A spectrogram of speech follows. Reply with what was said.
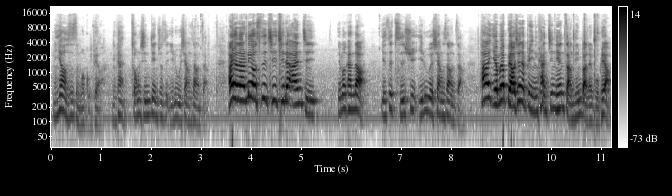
你要的是什么股票啊？你看中心店就是一路向上涨，还有呢六四七七的安吉有没有看到也是持续一路的向上涨？它有没有表现的比你看今天涨停板的股票？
